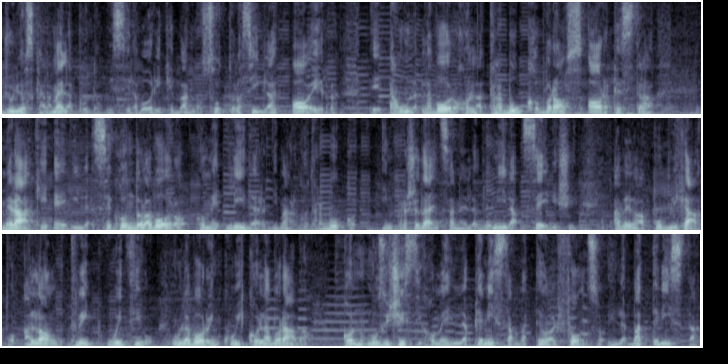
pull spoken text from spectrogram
Giulio Scaramella, appunto questi lavori che vanno sotto la sigla OIR e a un lavoro con la Trabucco Bros Orchestra, Meraki è il secondo lavoro come leader di Marco Trabucco. In precedenza, nel 2016, aveva pubblicato A Long Trip With You, un lavoro in cui collaborava con musicisti come il pianista Matteo Alfonso, il batterista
